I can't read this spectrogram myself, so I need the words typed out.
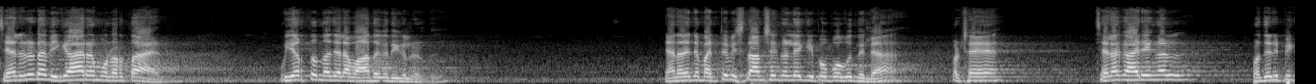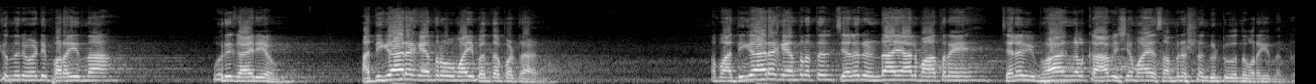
ചിലരുടെ വികാരം ഉണർത്താൻ ഉയർത്തുന്ന ചില വാദഗതികളുണ്ട്. ഞാനതിന്റെ മറ്റ് വിശദാംശങ്ങളിലേക്ക് ഇപ്പോൾ പോകുന്നില്ല. പക്ഷേ ചില കാര്യങ്ങൾ പ്രചരിപ്പിക്കുന്നതിന് വേണ്ടി പറയുന്ന ഒരു കാര്യം അധികാര കേന്ദ്രവുമായി ബന്ധപ്പെട്ടാണ്. അപ്പോൾ അധികാര കേന്ദ്രത്തിൽ ചിലരുണ്ടായാൽ മാത്രമേ ചില വിഭാഗങ്ങൾക്ക് ആവശ്യമായ സംരക്ഷണം കിട്ടൂ എന്ന് പറയുന്നുണ്ട്.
